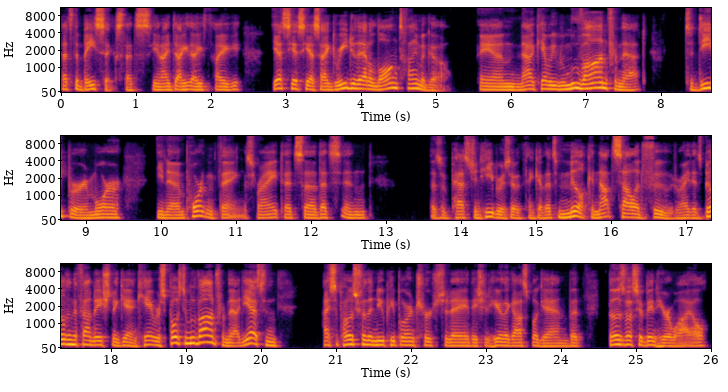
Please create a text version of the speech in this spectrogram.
that's the basics. That's you know, I, I, I, I yes, yes, yes, I agreed to that a long time ago, and now can we move on from that to deeper and more you know important things right? That's uh that's in that's a passage in hebrews i would think of. That's milk and not solid food right? That's building the foundation again. Can't we're supposed to move on from that. Yes and i suppose for the new people who are in church today they should hear the gospel again but those of us who have been here a while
